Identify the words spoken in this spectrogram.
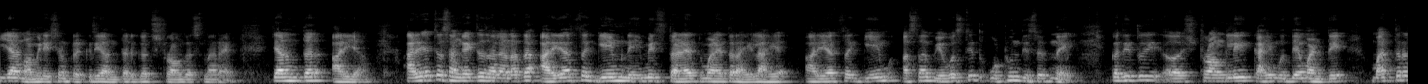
ही या नॉमिनेशन प्रक्रियेअंतर्गत स्ट्रॉंग असणार आहे. त्यानंतर आर्या. आर्याचं सांगायचं झालं ना तर आर्याचं गेम नेहमीच तळ्यात मळ्यात राहिला आहे. आर्याचा गेम असा व्यवस्थित उठून दिसत नाही. कधी तू स्ट्रॉंगली काही मुद्दे मांडते. मात्र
